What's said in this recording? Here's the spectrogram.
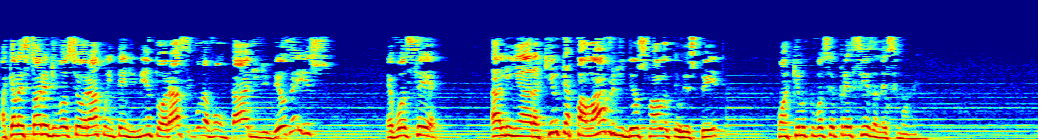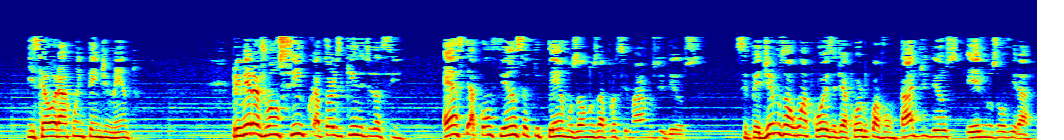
Aquela história de você orar com entendimento, orar segundo a vontade de Deus, é isso. É você alinhar aquilo que a palavra de Deus fala a teu respeito com aquilo que você precisa nesse momento. Isso é orar com entendimento. 1 João 5, 14 e 15 diz assim: Esta é a confiança que temos ao nos aproximarmos de Deus. Se pedirmos alguma coisa de acordo com a vontade de Deus, Ele nos ouvirá.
